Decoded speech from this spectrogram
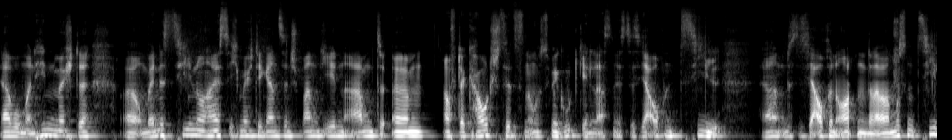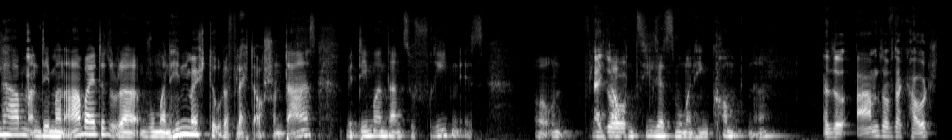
ja, wo man hin möchte. Äh, und wenn das Ziel nur heißt, ich möchte ganz entspannt jeden Abend ähm, auf der Couch sitzen und es mir gut gehen lassen, ist das ja auch ein Ziel. Ja, und das ist ja auch in Ordnung. Aber man muss ein Ziel haben, an dem man arbeitet oder wo man hin möchte oder vielleicht auch schon da ist, mit dem man dann zufrieden ist. Und vielleicht also, auch ein Ziel setzen, wo man hinkommt. Ne? Also abends auf der Couch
